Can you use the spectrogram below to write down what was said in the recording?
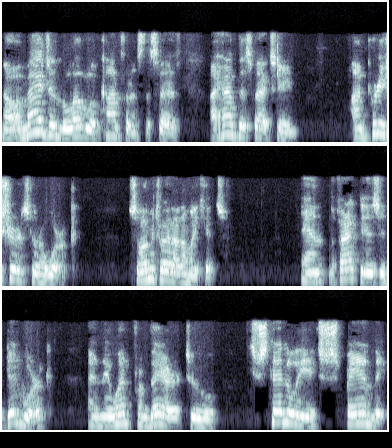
Now imagine the level of confidence that says, I have this vaccine, I'm pretty sure it's going to work. So let me try it out on my kids. And the fact is, it did work. And they went from there to steadily expanding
